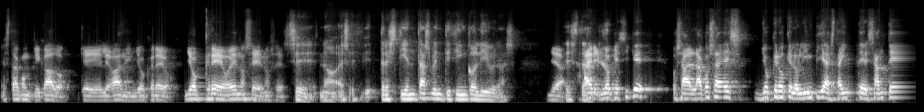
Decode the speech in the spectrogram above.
está complicado que le ganen, yo creo. Yo creo, ¿eh? No sé, no sé. Sí, no, es 325 libras. Ya. Está. A ver, lo que sí que, o sea, la cosa es, yo creo que el Olimpia está interesante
